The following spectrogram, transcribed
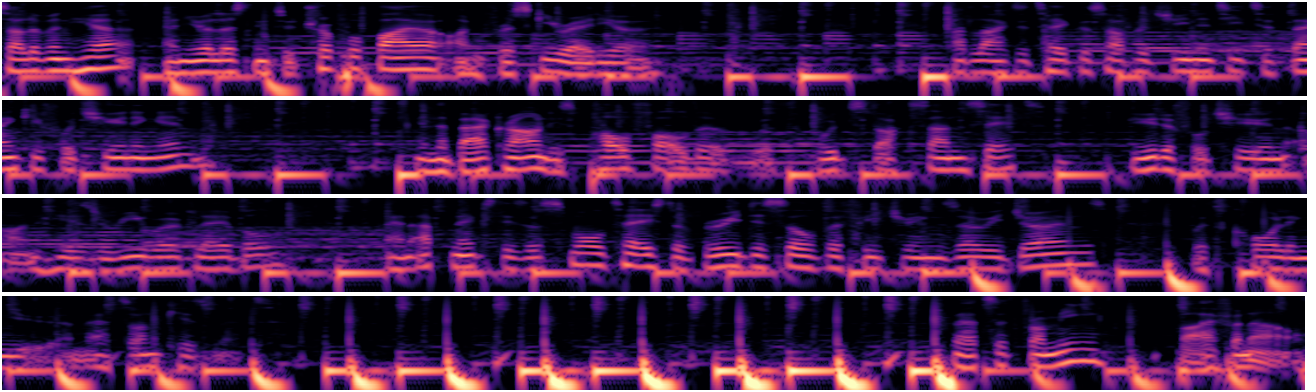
Sullivan here, and you're listening to Triple Fire on Frisky Radio. I'd like to take this opportunity to thank you for tuning in. In the background is Pole Folder with Woodstock Sunset, beautiful tune on his Reworck label. And up next is a small taste of Rui Da Silva featuring Zoey Jones with Calling You, and that's on Kismet. That's it from me. Bye for now.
